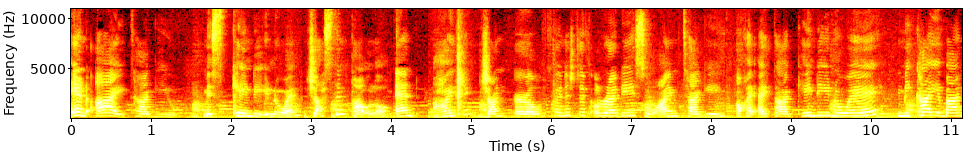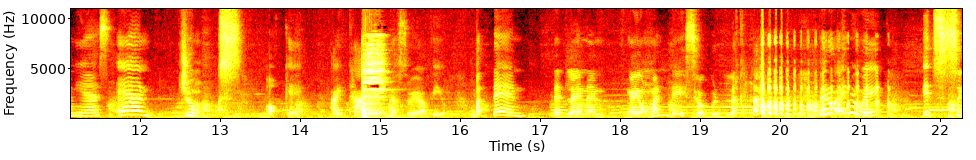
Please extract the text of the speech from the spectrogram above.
And I tag you Miss Candy Inoue Justin Paolo and I think John Earl finished it already so I'm tagging. Okay I tag Candy Inoue Mikay Ibanez and Jhunxt. Okay I tagged the three of you. But then, deadline na ngayong Monday, so good luck. Pero anyway, it's a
